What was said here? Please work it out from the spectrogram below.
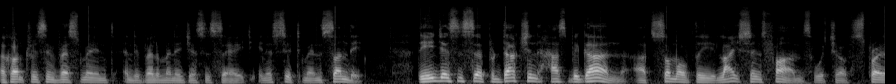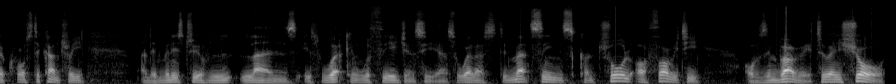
a country's investment and development agency said in a statement Sunday. The agency said production has begun at some of the licensed farms which are spread across the country and the Ministry of Lands is working with the agency as well as the Medicines Control Authority of Zimbabwe to ensure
